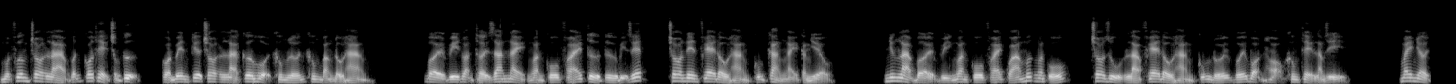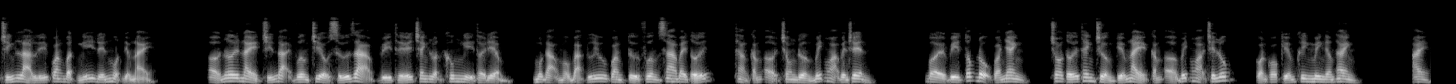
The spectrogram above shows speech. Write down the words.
một phương cho là vẫn có thể chống cự, còn bên kia cho là cơ hội không lớn không bằng đầu hàng. Bởi vì đoạn thời gian này ngoan cố phái từ từ bị giết, cho nên phe đầu hàng cũng càng ngày càng nhiều. Nhưng là bởi vì ngoan cố phái quá mức ngoan cố, cho dù là phe đầu hàng cũng đối với bọn họ không thể làm gì. May nhờ chính là lý quang bật nghĩ đến một điểm này ở nơi này chín đại vương triều sứ giả vì thế tranh luận không nghỉ thời điểm, một đạo màu bạc lưu quang từ phương xa bay tới, thẳng cắm ở trong đường bích họa bên trên. Bởi vì tốc độ quá nhanh, cho tới thanh trường kiếm này cắm ở bích họa trên lúc, còn có kiếm khinh minh âm thanh. Ai?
